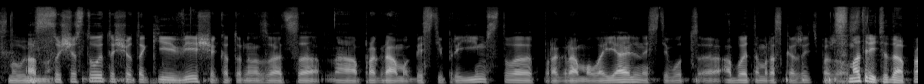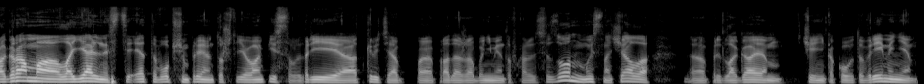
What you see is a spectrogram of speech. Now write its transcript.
снова А существуют еще такие вещи, которые называются а, программа гостеприимства, программа лояльности. Вот а, об этом расскажите, пожалуйста. Смотрите, да, программа лояльности — это, в общем, примерно то, что я вам описываю. При открытии продажи абонементов каждый сезон мы сначала а, предлагаем в течение какого-то времени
